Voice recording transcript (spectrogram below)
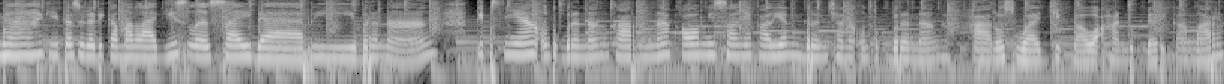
Nah, kita sudah di kamar lagi selesai dari berenang. Tipsnya untuk berenang karena kalau misalnya kalian berencana untuk berenang harus wajib bawa handuk dari kamar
